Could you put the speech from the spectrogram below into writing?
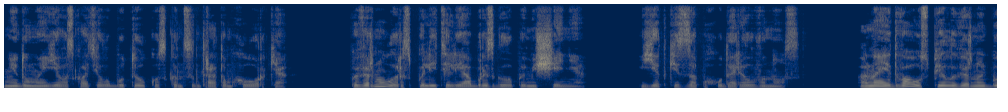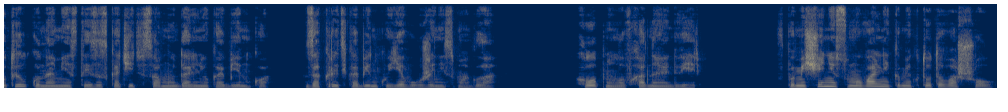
Не думая, Ева схватила бутылку с концентратом хлорки. Повернула распылитель и обрызгала помещение. Едкий запах ударил в нос. Она едва успела вернуть бутылку на место и заскочить в самую дальнюю кабинку. Закрыть кабинку Ева уже не смогла. Хлопнула входная дверь. В помещение с умывальниками кто-то вошел,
